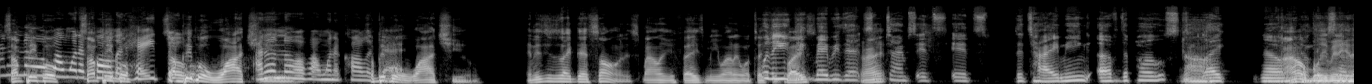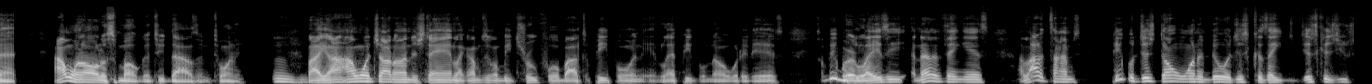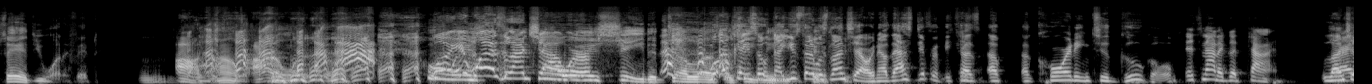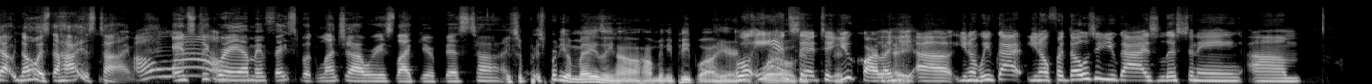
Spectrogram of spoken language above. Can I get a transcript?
I don't Some know people- if I want to some call people- it hate though. Some people watch. I don't know if I want to call it Some that. people watch you, and it's just like that song. It's smile on your face. Meanwhile, they want to take Well, do your you place. think maybe that right? sometimes it's it's the timing of the post? No. Like no, I you don't believe think any of that. I want all the smoke in 2020. Mhm. Like I, I want y'all to understand. Like I'm just gonna be truthful about the people and, and let people know what it is. Some people are lazy. Another thing is a lot of times people just don't want to do it just because they just because you said you wanted 50. Oh no, I don't, want to. well, it was lunch hour. is she to tell us? Well, okay, so now you needs said it was lunch hour. Now that's different because uh, according to Google, It's not a good time. lunch Right. hour no, it's the highest time. Oh, wow. Instagram and Facebook, lunch hour is like your best time. It's a, it's pretty amazing how how many people out here. in Well, this Ian world said that- to that- you, Carla, that he, uh, you know, we've got, you know, for those of you guys listening, um,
